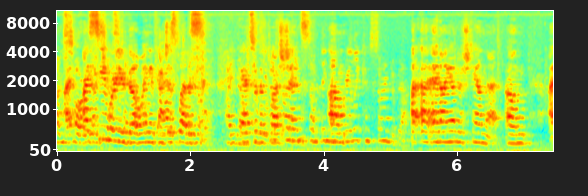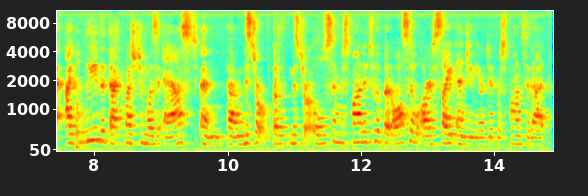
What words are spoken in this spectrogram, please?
I'm I, sorry. I see where you're going, if you just let us I know, I know. answer the Just that questions. Something Um, I'm really concerned about. I- I- And I understand that. Um, I I believe that that question was asked, and um, Mr., both Mr. Olson responded to it, but also our site engineer did respond to that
